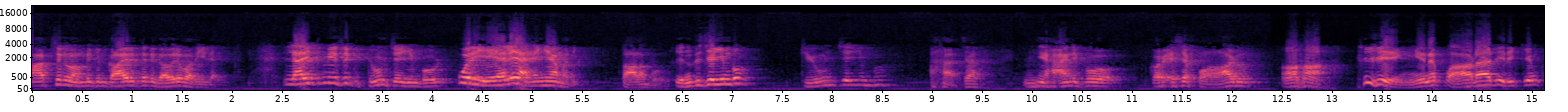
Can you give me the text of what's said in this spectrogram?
അച്ഛനും അമ്മയ്ക്കും കാര്യത്തിന്റെ ഗൗരവം അറിയില്ല. ലൈറ്റ് മ്യൂസിക് ട്യൂൺ ചെയ്യുമ്പോൾ ഒരു ഇല അനങ്ങിയാ മതി. താളം പോകും. എന്ത് ചെയ്യുമ്പോ? ട്യൂൺ ചെയ്യുമ്പോ? അച്ഛാ ഞാനിപ്പോ കുറേശ്ശെ പാടും. ആഹാ എങ്ങനെ പാടാതിരിക്കും?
